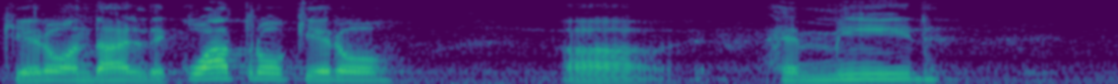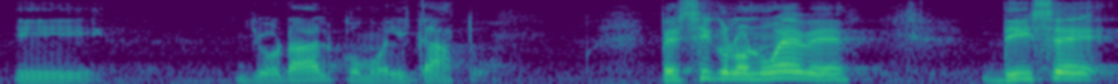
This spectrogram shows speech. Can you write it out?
Quiero andar de cuatro, quiero uh, gemir y llorar como el gato. Versículo 9 dice,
